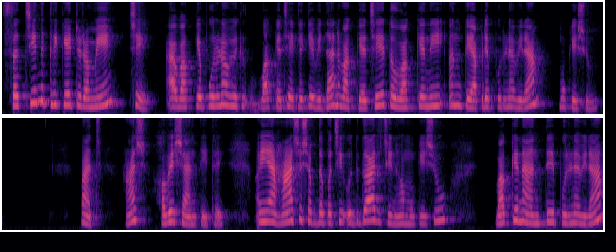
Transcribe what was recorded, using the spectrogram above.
સચિન ક્રિકેટ રમે છે. આ વાક્ય પૂર્ણ વાક્ય છે એટલે કે વિધાન વાક્ય છે. તો વાક્યની અંતે આપણે પૂર્ણ વિરામ મૂકીશું. પાંચ, હાશ હવે શાંતિ થઈ. અહીંયા હાશ શબ્દ પછી ઉદ્ગાર ચિહ્ન મૂકીશું. વાક્યના અંતે પૂર્ણ વિરામ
